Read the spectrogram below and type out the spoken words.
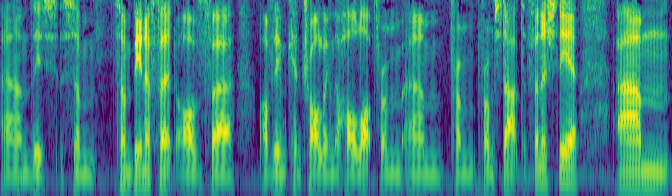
Um, there's some some benefit of uh, of them controlling the whole lot from um, from from start to finish there. Um,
